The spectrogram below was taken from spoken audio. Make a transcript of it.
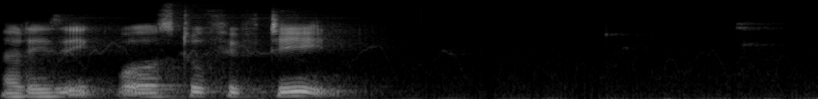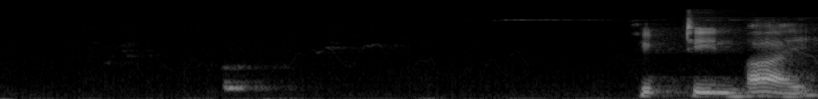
That is equals to 15 15 by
